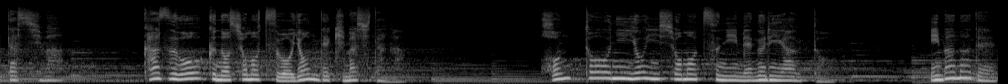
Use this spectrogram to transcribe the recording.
私は数多くの書物を読んできましたが本当に良い書物に巡り合うと今まで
